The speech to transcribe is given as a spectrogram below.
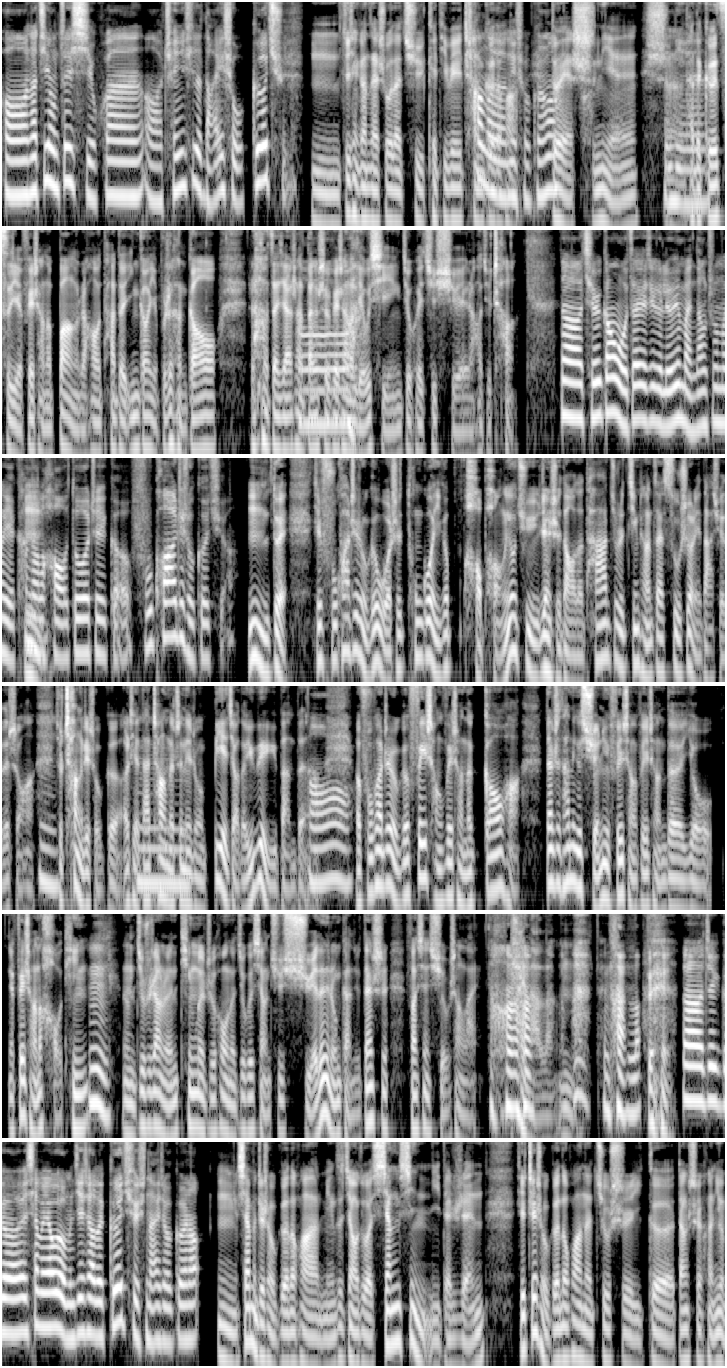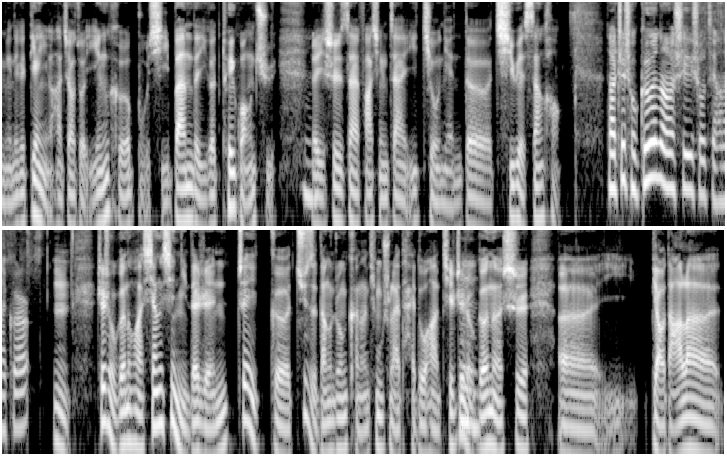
哦，那金勇最喜欢啊、呃陈奕迅的哪一首歌曲呢？嗯，就像刚才说的，去 KTV 唱歌的话那，首歌吗？，对，十年。十年。嗯，他的歌词也非常的棒，然后他的音高也不是很高，然后再加上当时非常的流行，就会去学，然后去唱。那其实刚刚我在这个留言板当中呢，也看到了嗯好多这个《浮夸》这首歌曲啊。嗯，对，其实《浮夸》这首歌我是通过一个好朋友去认识到的，他就是经常在宿舍里，大学的时候啊，嗯，就唱这首歌，而且他唱的是那种蹩脚的粤语版本啊。哦，呃，《浮夸》这首歌非常非常的高哈，但是它那个旋律非常非常的有，非常的好听。嗯，嗯，就是让人听了之后呢，就会想去学的那种感觉，但是发现学不上来，太难了。嗯，太难了。对。那这个下面要为我们介绍的歌曲是哪一首歌呢？嗯，下面这首歌的话，名字叫做《相信你的人》。其实这首歌的话呢，就是一个当时很有名的一个电影哈，叫做《银河补习班》的一个推广曲，嗯也是在发行在一九年的七月三号。那这首歌呢是一首怎样的歌？嗯这首歌的话，《相信你的人》这个句子当中可能听不出来太多哈。其实这首歌呢、是呃以表达了。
